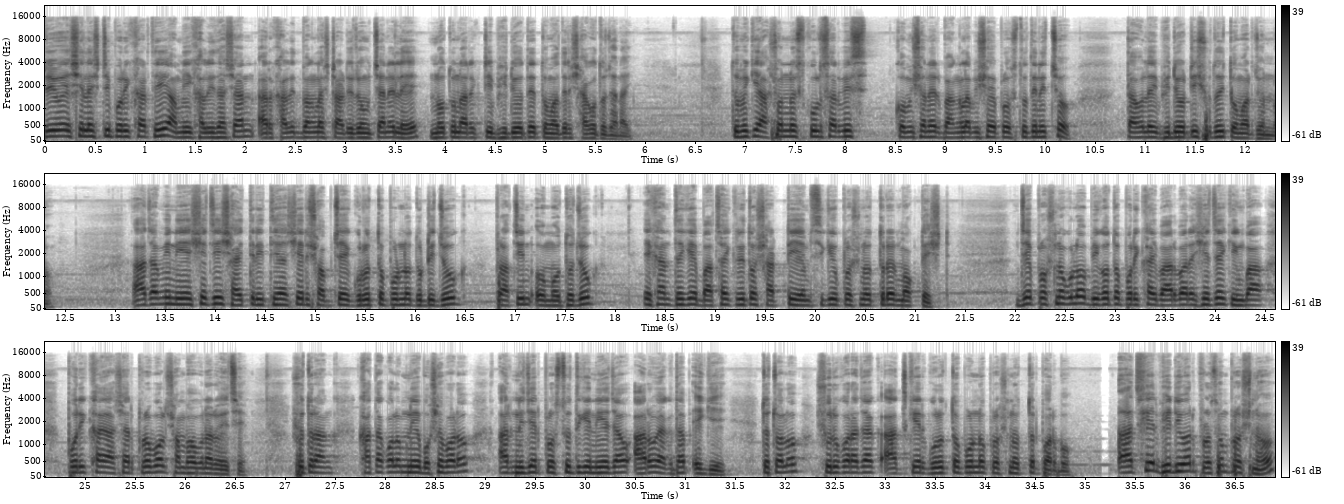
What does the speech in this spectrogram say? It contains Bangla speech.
প্রিয় এসএলএসটি পরীক্ষার্থী, আমি খালিদ হাসান আর খালিদ বাংলা স্টাডি রুম চ্যানেলে নতুন আরেকটি ভিডিওতে তোমাদের স্বাগত জানাই। তুমি কি আসন্ন স্কুল সার্ভিস কমিশনের বাংলা বিষয়ে প্রস্তুতি নিচ্ছ? তাহলে এই ভিডিওটি শুধুই তোমার জন্য। আজ আমি নিয়ে এসেছি সাহিত্যের ইতিহাসের সবচেয়ে গুরুত্বপূর্ণ দুটি যুগ, প্রাচীন ও মধ্যযুগ। এখান থেকে বাছাইকৃত ষাটটি এমসিকিউ প্রশ্নোত্তরের মক টেস্ট যে প্রশ্নগুলো বিগত পরীক্ষায় বারবার এসেছে কিংবা পরীক্ষায় আসার প্রবল সম্ভাবনা রয়েছে। সুতরাং খাতা কলম নিয়ে বসে পড়ো আর নিজের প্রস্তুতিকে নিয়ে যাও আরও এক ধাপ এগিয়ে। তো চলো শুরু করা যাক আজকের গুরুত্বপূর্ণ প্রশ্নোত্তর পর্ব। আজকের ভিডিওর প্রথম প্রশ্ন,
